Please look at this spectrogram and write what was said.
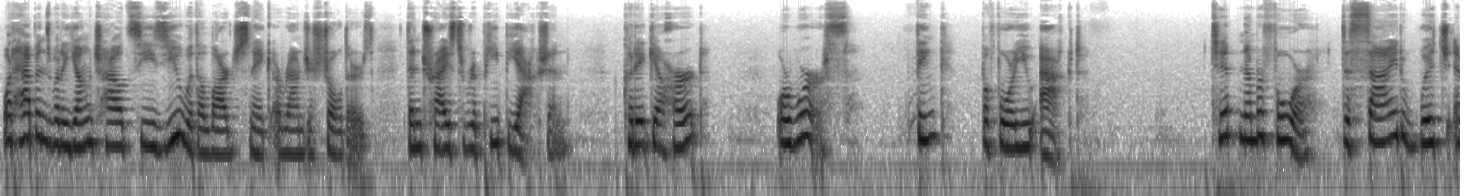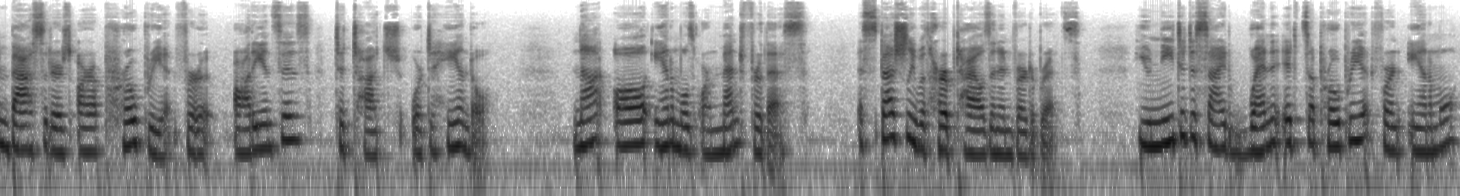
What happens when a young child sees you with a large snake around your shoulders, then tries to repeat the action? Could it get hurt? Or worse, think before you act. Tip number four decide which ambassadors are appropriate for audiences to touch or to handle. Not all animals are meant for this, especially with herptiles and invertebrates. You need to decide when it's appropriate for an animal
